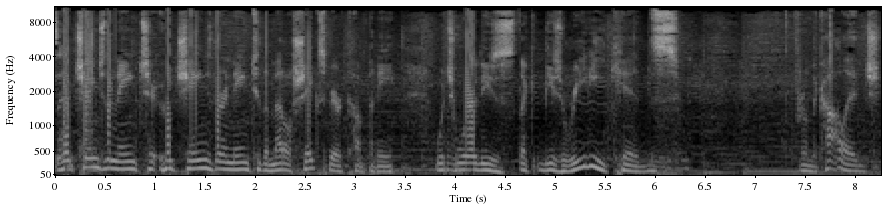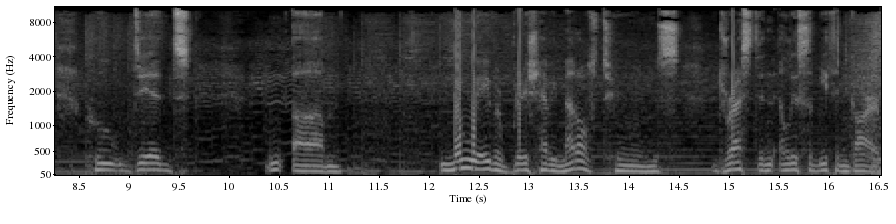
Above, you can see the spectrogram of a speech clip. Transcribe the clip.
Who changed their name to who changed their name to the Metal Shakespeare Company, which were these like these reedy kids from the college who did um, new wave of British heavy metal tunes dressed in Elizabethan garb.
